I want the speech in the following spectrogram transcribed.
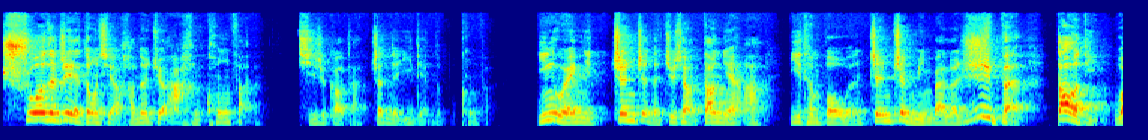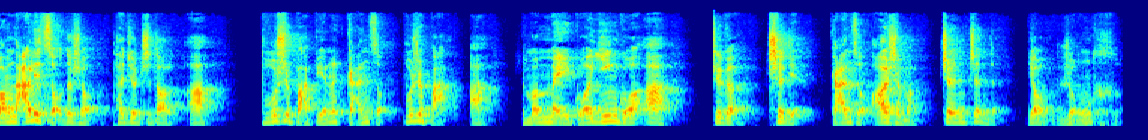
说的这些东西啊，很多人觉得啊很空泛，其实告诉大家，真的一点都不空泛，因为你真正的就像当年啊，伊藤博文真正明白了日本到底往哪里走的时候，他就知道了啊。不是把别人赶走，不是把啊什么美国、英国啊这个吃点赶走，而什么真正的要融合，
